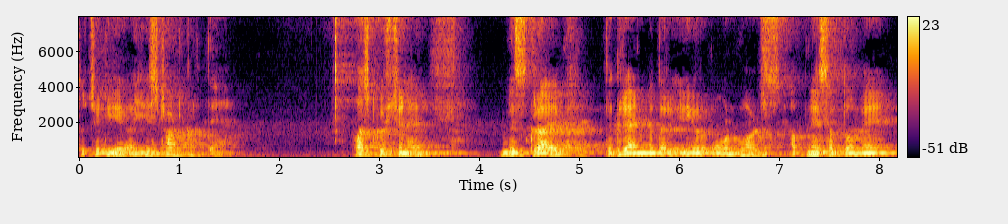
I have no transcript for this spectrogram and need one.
तो चलिए आइए स्टार्ट करते हैं। फ़र्स्ट क्वेश्चन है describe the grandmother in your own words अपने शब्दों में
